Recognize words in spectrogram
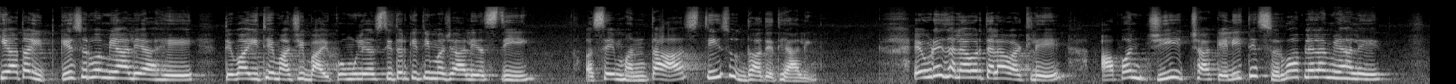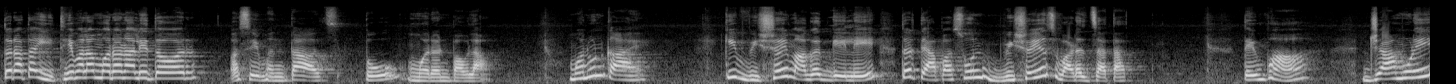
की आता इतके सर्व मिळाले आहे तेव्हा इथे माझी बायको मुले असती तर किती मजा आली असती? असे म्हणताच ती सुद्धा तेथे आली. एवढे झाल्यावर त्याला वाटले आपण जी इच्छा केली ते सर्व आपल्याला मिळाले. तर आता इथे मला मरण आले तर? असे म्हणताच तो मरण पावला. म्हणून काय? की विषय मागत गेले तर त्यापासून विषयच वाढत जातात. तेव्हा ज्यामुळे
